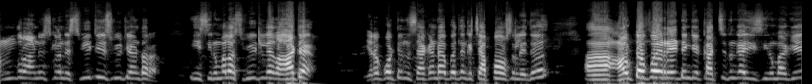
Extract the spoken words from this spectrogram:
అందరూ అనుష్కని స్వీటీ స్వీటీ అంటారు. ఈ సినిమాలో స్వీట్ లేదు ఆటే. ఇరగొట్టింది సెకండ్ హాఫ్ అయితే ఇంకా చెప్పవసరం లేదు. అవుట్ ఆఫ్ ఫైర్ రేటింగ్ ఖచ్చితంగా ఈ సినిమాకి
